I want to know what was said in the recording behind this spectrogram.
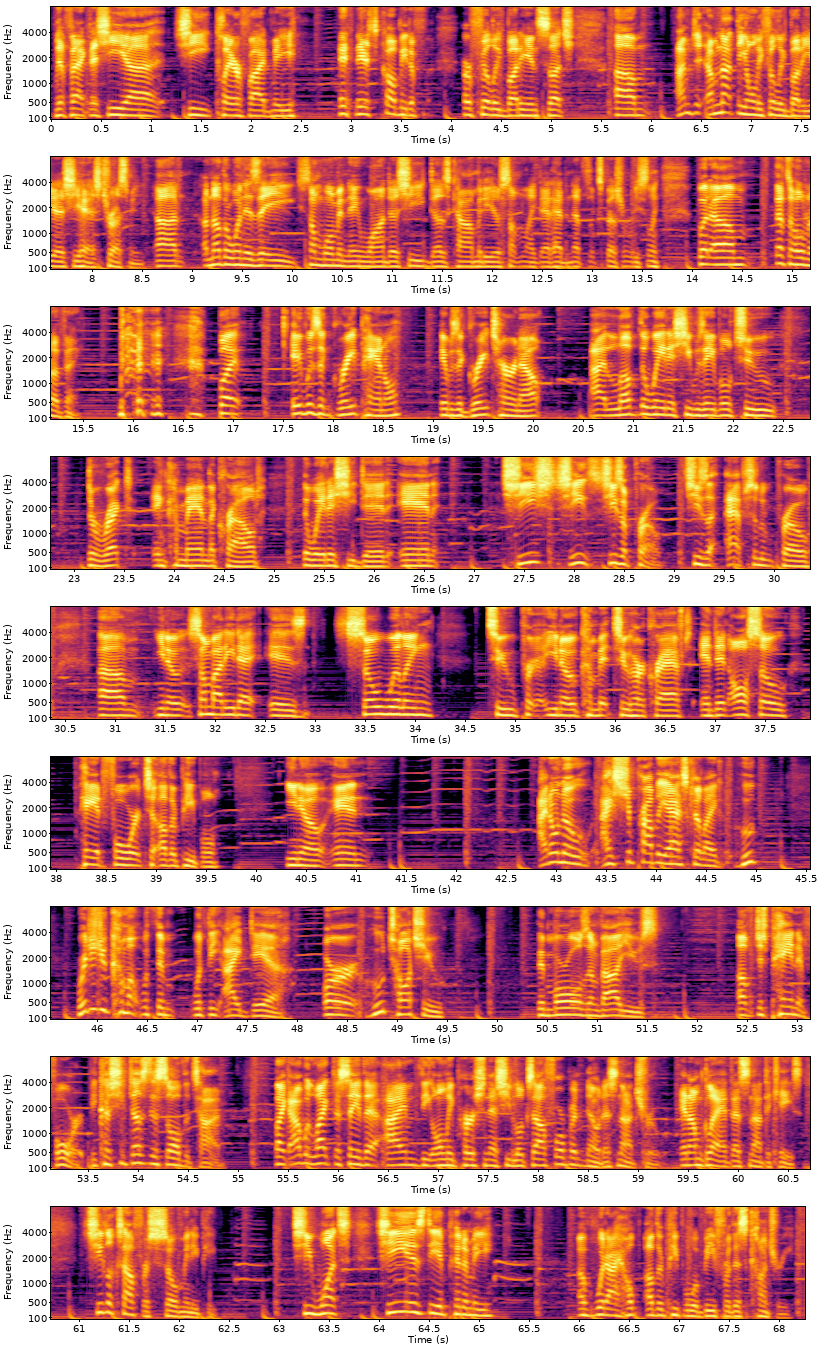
The fact that she uh, she clarified me and she called me the, her Philly buddy and such. Um, I'm j- I'm not the only Philly buddy that she has. Trust me. Uh, another one is a some woman named Wanda. She does comedy or something like that. Had a Netflix special recently, but um, that's a whole nother thing. but it was a great panel. It was a great turnout. I love the way that she was able to direct and command the crowd the way that she did, and she's she's she's a pro. She's an absolute pro um, you know, somebody that is so willing to, you know, commit to her craft and then also pay it forward to other people, you know, and I don't know. I should probably ask her like, who, where did you come up with the with the idea, or who taught you the morals and values of just paying it forward? Because she does this all the time. Like I would like to say that I'm the only person that she looks out for, but no, that's not true. And I'm glad that's not the case. She looks out for so many people. She wants she is the epitome of what I hope other people would be for this country.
